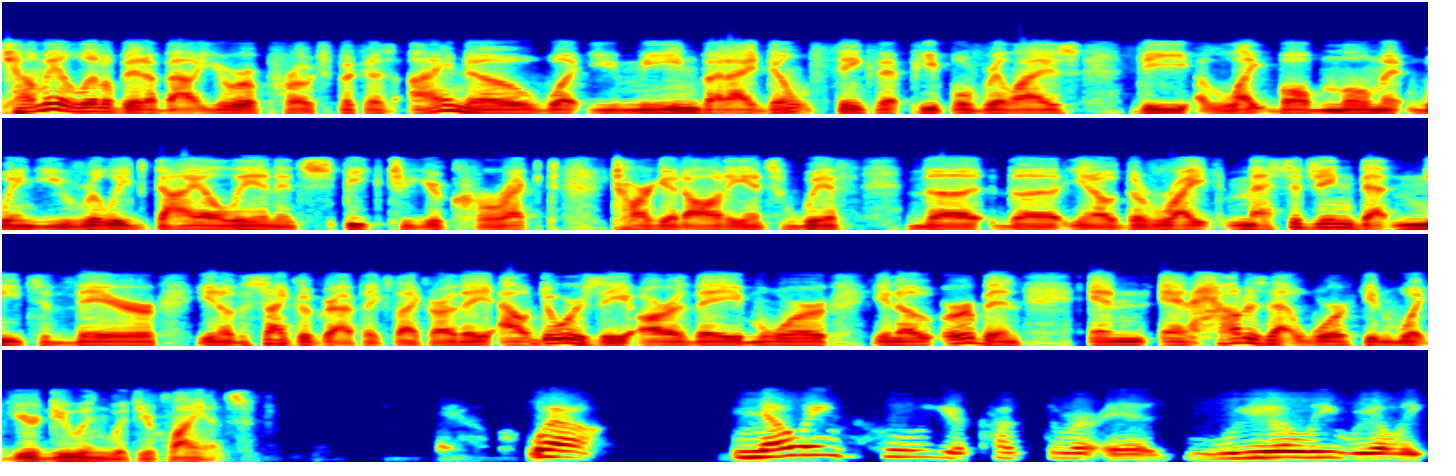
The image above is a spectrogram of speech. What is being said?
Tell me a little bit about your approach because I know what you mean, but I don't think that people realize the light bulb moment when you really dial in and speak to your correct target audience with the the you know the right messaging that meets their you know the psychographics. Like, are they outdoorsy? Are they more you know urban? And and how does that work in what you're doing with your clients? Well, knowing who your customer is really, really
